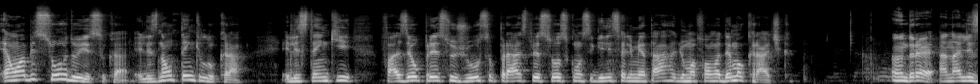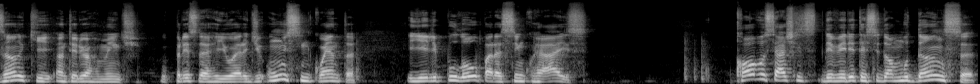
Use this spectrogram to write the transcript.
É um absurdo isso, cara. Eles não têm que lucrar. Eles têm que fazer o preço justo para as pessoas conseguirem se alimentar de uma forma democrática. André, analisando que anteriormente o preço da RU era de 1,50 e ele pulou para 5 reais, qual você acha que deveria ter sido a mudança?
